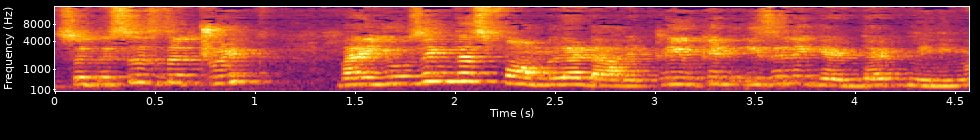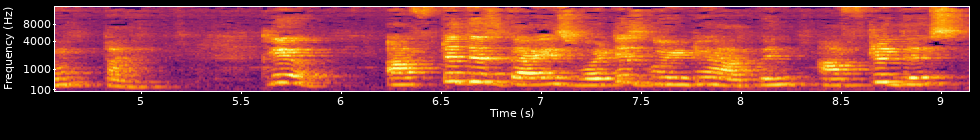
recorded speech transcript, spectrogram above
So this is the trick. By using this formula directly, you can easily get that minimum time. Clear? After this guys, what is going to happen? After this,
